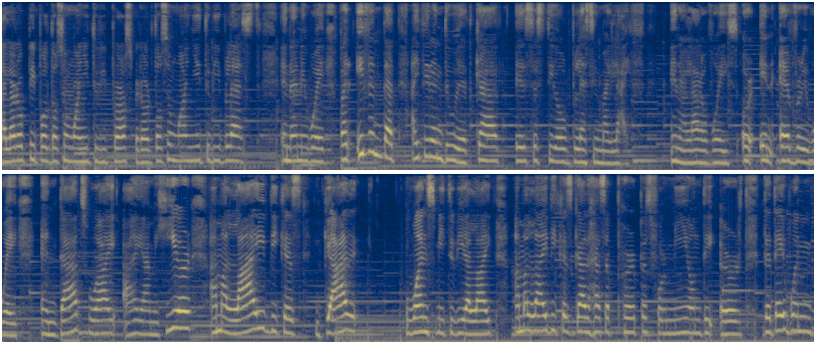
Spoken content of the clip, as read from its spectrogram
a lot of people doesn't want you to be prosperous or doesn't want you to be blessed in any way. But even that I didn't do it, God is still blessing my life in a lot of ways or in every way. And that's why I am here. I'm alive because God wants me to be alive. I'm alive because God has a purpose for me on the earth. The day when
